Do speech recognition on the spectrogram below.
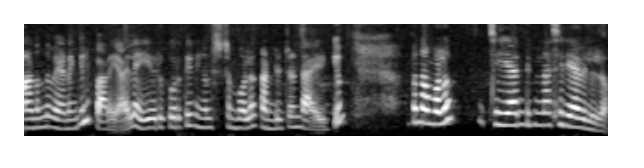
ആണെന്ന് വേണമെങ്കിൽ പറയാം അല്ലേ? ഈ ഒരു കുർത്തി നിങ്ങൾ ഇഷ്ടംപോലെ കണ്ടിട്ടുണ്ടായിരിക്കും. അപ്പോൾ നമ്മൾ ചെയ്യാണ്ടിരുന്നാൽ ശരിയാവില്ലല്ലോ.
